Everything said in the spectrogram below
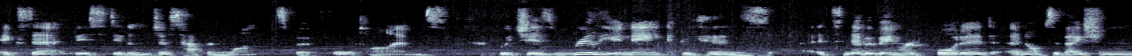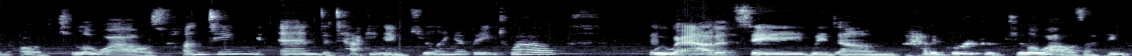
Except this didn't just happen once, but four times, which is really unique because it's never been reported an observation of killer whales hunting and attacking and killing a beaked whale. We were out at sea. We'd um, had a group of killer whales, I think,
